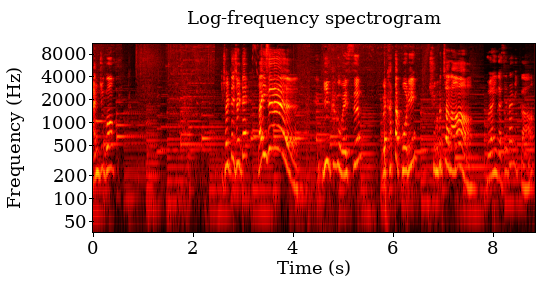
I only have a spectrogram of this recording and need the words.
안 죽어 절대 절대 nice 님 그거 왜 씀? 왜 갖다 버리? 죽었잖아 고양이가 세다니까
